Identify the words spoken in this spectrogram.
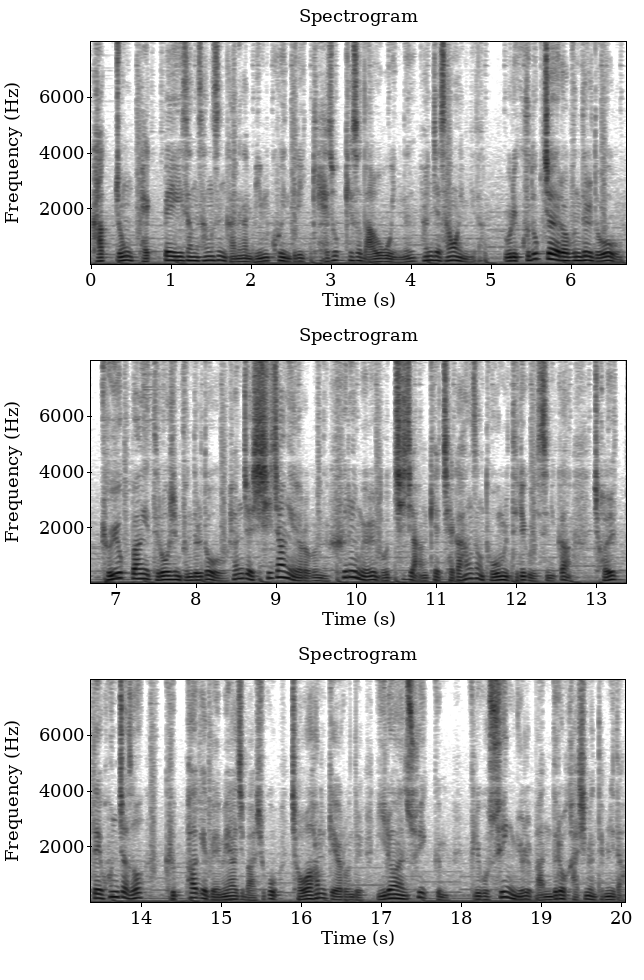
각종 100배 이상 상승 가능한 밈코인들이 계속해서 나오고 있는 현재 상황입니다. 우리 구독자 여러분들도 교육방에 들어오신 분들도 현재 시장의 여러분 흐름을 놓치지 않게 제가 항상 도움을 드리고 있으니까 절대 혼자서 급하게 매매하지 마시고 저와 함께 여러분들 이러한 수익금 그리고 수익률 만들어 가시면 됩니다.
